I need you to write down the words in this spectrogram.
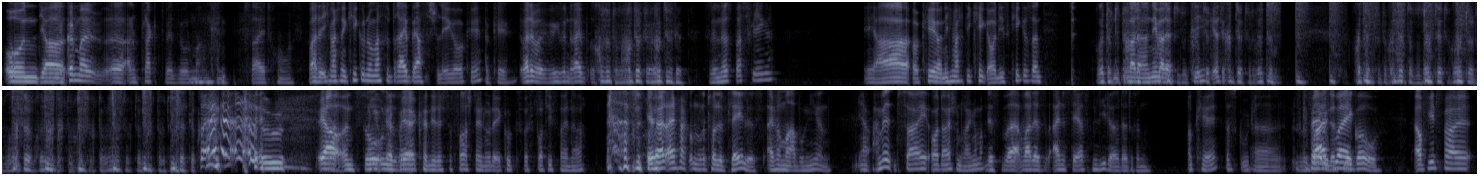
Und ja, wir können mal äh, Unplugged-Version machen von Psytrance. warte, ich mach den Kick und du machst so drei Bassschläge, okay? Okay. Warte, wir sind drei. Sind das Bassschläge? Ja, okay, und ich mach die Kick, aber dieses Kick ist dann. Warte, nee, warte. Ja, und so Ungefähr ungefähr, so. könnt ihr euch das vorstellen oder ihr guckt es bei Spotify nach. Also, Ihr hört einfach unsere tolle Playlist. Einfach mal abonnieren. ja, haben wir Psy or Die schon reingemacht? Das war, war das eines der ersten Lieder da drin. Okay, das ist gut. Äh, Das The gefällt mir, where I go. Auf jeden Fall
